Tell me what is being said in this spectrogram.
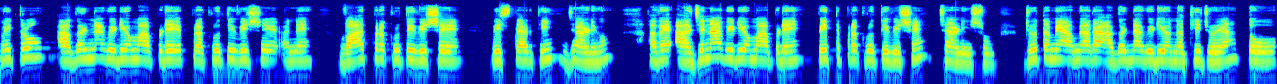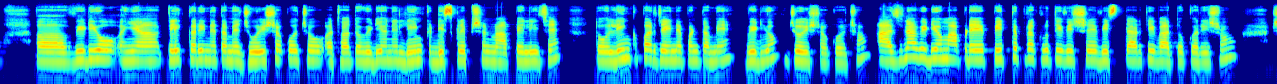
મિત્રો, આગળના વિડીયોમાં આપણે પ્રકૃતિ વિશે અને વાત પ્રકૃતિ વિશે વિસ્તારથી જાણ્યું. હવે આજના વિડીયોમાં આપણે પિત્ત પ્રકૃતિ વિશે જાણીશું. જો તમે અમારા આગળના વીડિયો નથી જોયા, તો વીડિયો અહીંયા ક્લિક કરીને તમે જોઈ શકો છો અથવા તો વિડીયોની લિંક ડિસ્ક્રિપ્શનમાં આપેલી છે, તો લિંક પર જઈને પણ તમે વીડિયો જોઈ શકો છો. આજના વિડીયોમાં આપણે પિત્ત પ્રકૃતિ વિશે વિસ્તારથી વાતો કરીશું.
